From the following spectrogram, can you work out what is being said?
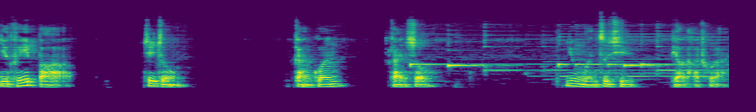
也可以把这种。感官感受，用文字去表达出来。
